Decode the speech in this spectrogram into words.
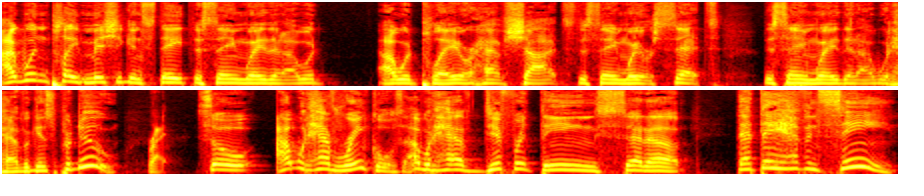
I wouldn't play Michigan State the same way that I would I would play or have shots the same way or sets the same way that I would have against Purdue. Right. So I would have wrinkles. I would have different things set up that they haven't seen.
